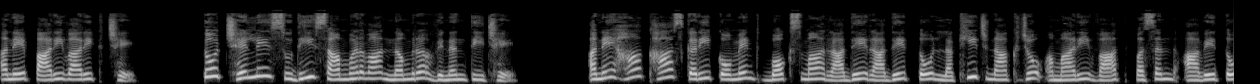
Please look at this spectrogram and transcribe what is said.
અને પારિવારિક છે. તો છેલ્લે સુધી સાંભળવા નમ્ર વિનંતી છે. અને હા, ખાસ કરી કોમેન્ટ બોક્સમાં રાધે રાધે તો લખી જ નાખજો. અમારી વાત પસંદ આવે તો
